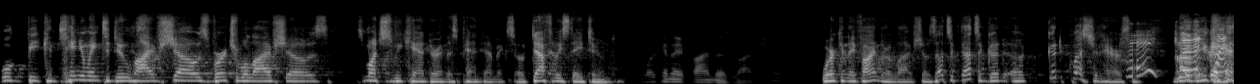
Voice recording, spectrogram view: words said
We'll be continuing to do live shows, virtual live shows, as much as we can during this pandemic. So definitely stay tuned. Where can they find those live shows? Where can they find their live shows? That's a that's a good uh, good question, Harrison. Hey, Uh, good you can-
